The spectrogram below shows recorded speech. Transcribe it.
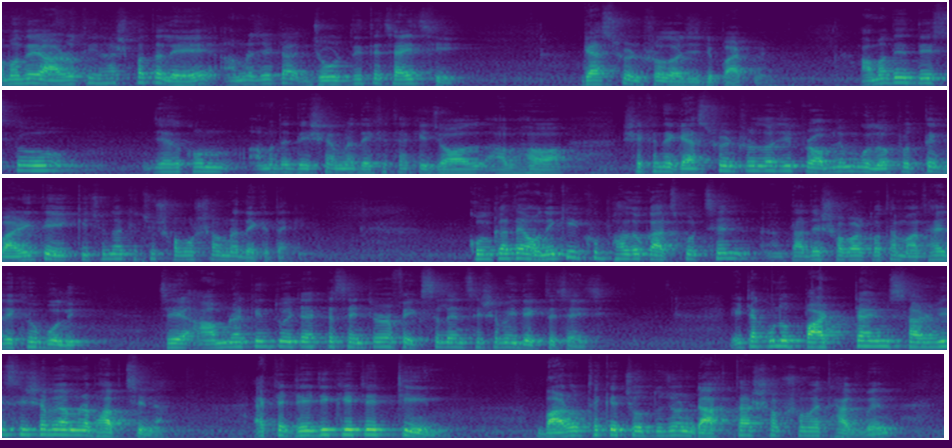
আমাদের আরতি হাসপাতালে আমরা যেটা জোর দিতে চাইছি গ্যাস্ট্রোএন্ট্রোলজি ডিপার্টমেন্ট আমাদের দেশ তো যেরকম আমাদের দেশে আমরা দেখে থাকি জল, আবহাওয়া, সেখানে গ্যাস্ট্রোএন্ট্রোলজি প্রবলেমগুলো প্রত্যেক বাড়িতেই কিছু না কিছু সমস্যা আমরা দেখে থাকি। কলকাতায় অনেকেই খুব ভালো কাজ করছেন, তাদের সবার কথা মাথায় রেখেও বলি যে আমরা কিন্তু এটা একটা সেন্টার অফ এক্সেলেন্স হিসেবেই দেখতে চাইছি। এটা কোনো পার্ট টাইম সার্ভিস হিসেবে আমরা ভাবছি না। একটা ডেডিকেটেড টিম বারো থেকে চোদ্দ জন ডাক্তার সব সময় থাকবেন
